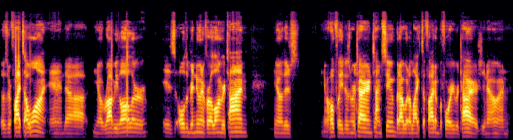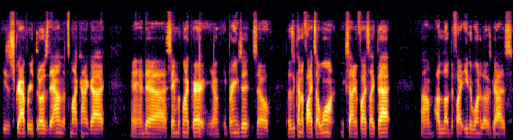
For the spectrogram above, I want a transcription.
those are fights i want and uh, you know robbie lawler is older been doing it for a longer time. You know there's you know, hopefully he doesn't retire anytime soon. But I would have liked to fight him before he retires. You know, and he's a scrapper. He throws down. That's my kind of guy. And uh, same with Mike Perry. You know, he brings it. So those are kind of fights I want. Exciting fights like that. Um, I'd love to fight either one of those guys.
